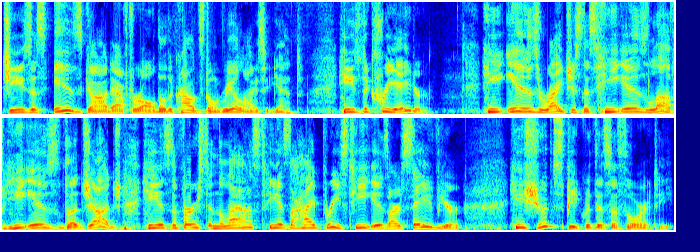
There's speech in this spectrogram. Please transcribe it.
Jesus is God, after all, though the crowds don't realize it yet. He's the creator. He is righteousness. He is love. He is the judge. He is the first and the last. He is the high priest. He is our Savior. He should speak with this authority.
